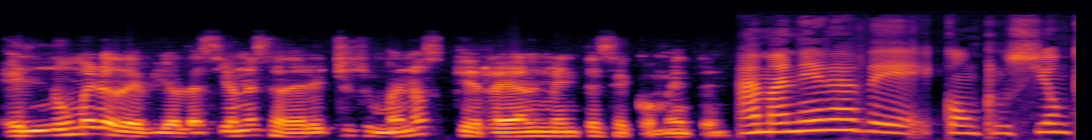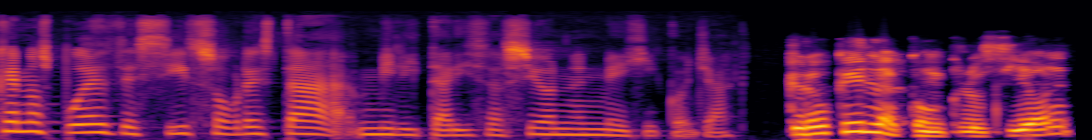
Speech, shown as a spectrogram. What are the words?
el número de violaciones a derechos humanos que realmente se cometen. A manera de conclusión, ¿qué nos puede decir sobre esta militarización en México, Jack? Creo que la conclusión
